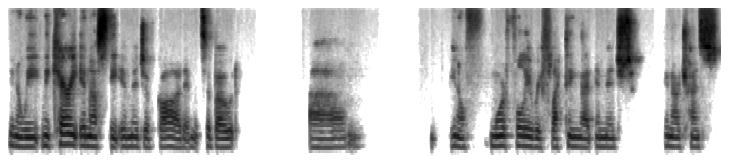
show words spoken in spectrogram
you know we we carry in us the image of god and it's about um, you know f- more fully reflecting that image in our trans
